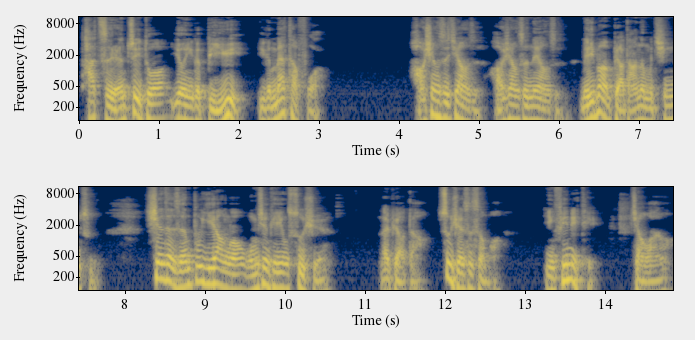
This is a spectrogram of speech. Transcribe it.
他只能最多用一个比喻，一个 metaphor，好像是这样子，好像是那样子，没办法表达那么清楚。现在人不一样哦，我们现在可以用数学来表达。数学是什么？Infinity，讲完了。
